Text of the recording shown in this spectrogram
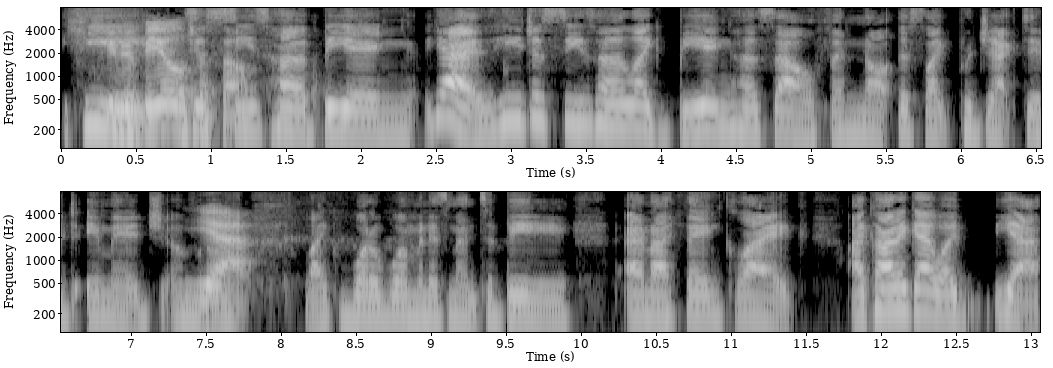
he She reveals just herself. sees her being yeah he just sees her like being herself and not this like projected image of, of, Yeah. like what a woman is meant to be and i think like i kind of get why yeah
